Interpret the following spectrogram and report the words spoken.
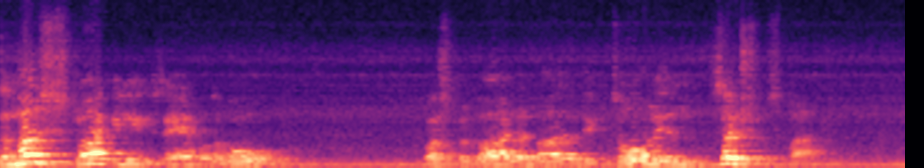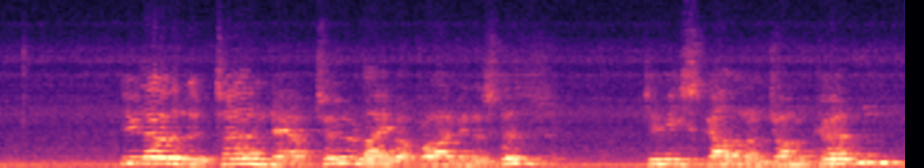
the most striking example of all was provided by the Victorian Socialist Party. Do you know that it turned out two Labor Prime Ministers, Jimmy Scullin and John Curtin,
